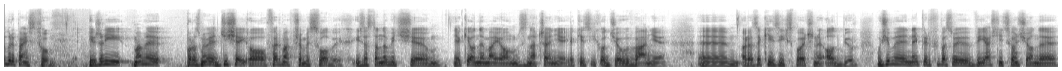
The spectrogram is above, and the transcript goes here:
dobry Państwu. Jeżeli mamy porozmawiać dzisiaj o fermach przemysłowych i zastanowić się, jakie one mają znaczenie, jakie jest ich oddziaływanie e, oraz jaki jest ich społeczny odbiór, musimy najpierw chyba sobie wyjaśnić, skąd się one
